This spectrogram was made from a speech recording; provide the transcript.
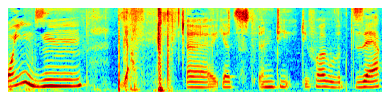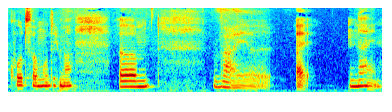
Moinsen. Ja, äh, jetzt in die, die Folge wird sehr kurz, vermute ich mal. Ähm, weil, äh, nein.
